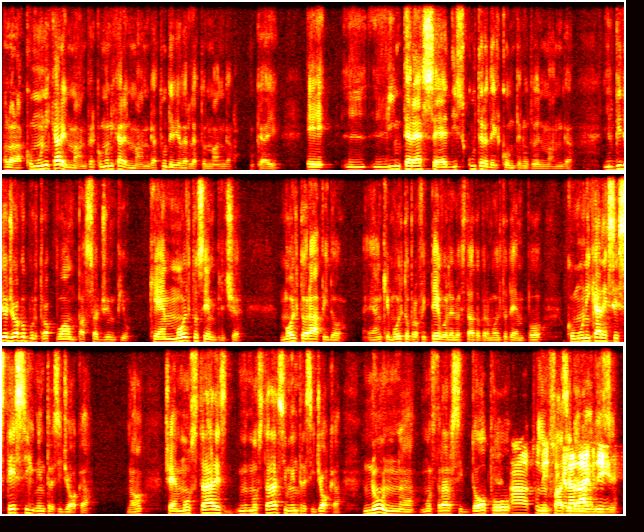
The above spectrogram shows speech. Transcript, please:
allora, comunicare il manga, per comunicare il manga tu devi aver letto il manga, ok? E l'interesse è discutere del contenuto del manga. Il videogioco purtroppo ha un passaggio in più, che è molto semplice, molto rapido e anche molto profittevole, lo è stato per molto tempo, comunicare se stessi mentre si gioca, no? Cioè mostrare, mostrarsi mentre si gioca, non mostrarsi dopo Ah, in fase di,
